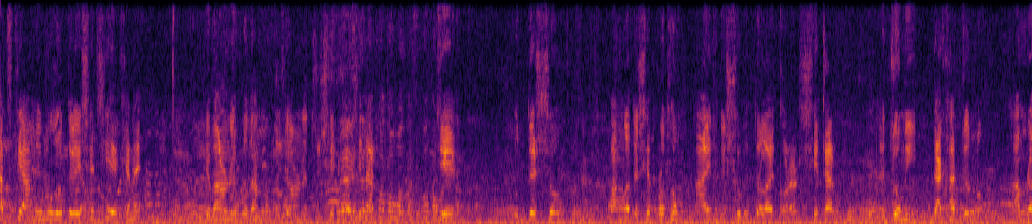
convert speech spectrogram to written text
আজকে আমি মূলত এসেছি এখানে যে মাননীয় প্রধানমন্ত্রী জননেত্রী শেখ হাসিনার যে উদ্দেশ্য বাংলাদেশে প্রথম আইন বিশ্ববিদ্যালয় করার, সেটার জমি দেখার জন্য আমরা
